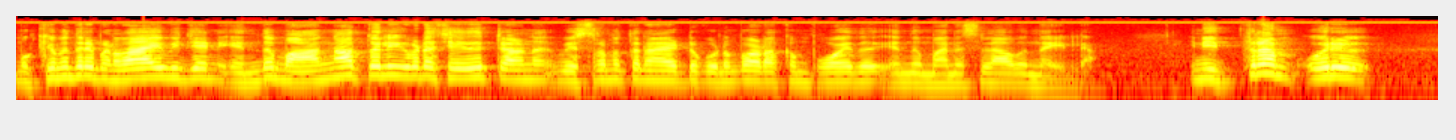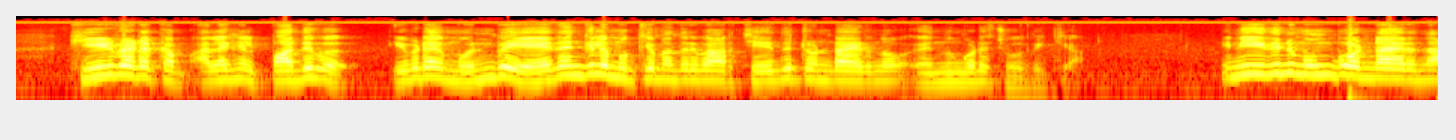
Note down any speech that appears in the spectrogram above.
മുഖ്യമന്ത്രി പിണറായി വിജയൻ എന്ത് മാങ്ങാത്തൊലി ഇവിടെ ചെയ്തിട്ടാണ് വിശ്രമത്തിനായിട്ട് കുടുംബമടക്കം പോയത് എന്ന് മനസ്സിലാവുന്നേയില്ല. ഇനി ഇത്തരം ഒരു കീഴ്വഴക്കം അല്ലെങ്കിൽ പതിവ് ഇവിടെ മുൻപ് ഏതെങ്കിലും മുഖ്യമന്ത്രിമാർ ചെയ്തിട്ടുണ്ടായിരുന്നോ എന്നും കൂടെ ചോദിക്കുക ഇനി ഇതിനു മുമ്പ് ഉണ്ടായിരുന്ന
